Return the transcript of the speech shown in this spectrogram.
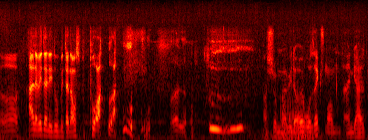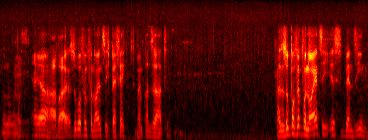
Oh. Alter, Vitali, du mit deinem Aus... Boah. Hast schon mal wieder Euro 6 Norm eingehalten, oder was? Ja, ja, aber Super 95, perfekt. Mein Panzer hatte. Also Super 95 ist Benzin.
